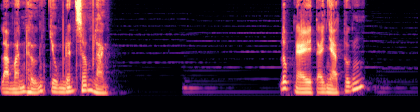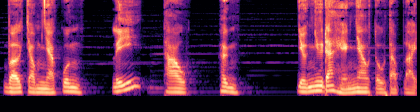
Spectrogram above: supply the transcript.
Làm ảnh hưởng chung đến xóm làng. Lúc này tại nhà Tuấn Vợ chồng nhà quân Lý, Thao, Hưng Dường như đã hẹn nhau tụ tập lại.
